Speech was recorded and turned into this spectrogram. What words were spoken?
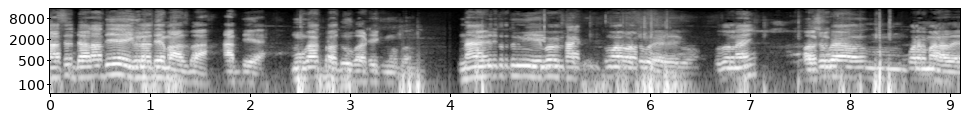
গাছের ডালা দিয়ে এগুলা দিয়ে মাছবা হাত দিয়ে। মুখ হাত পা ধুবা ঠিক মতন। না হলে তো তুমি এইভাবে থাক তোমার অসুখ হয়ে যাবে বুঝো নাই? অসুখ পরে মারা যাবে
